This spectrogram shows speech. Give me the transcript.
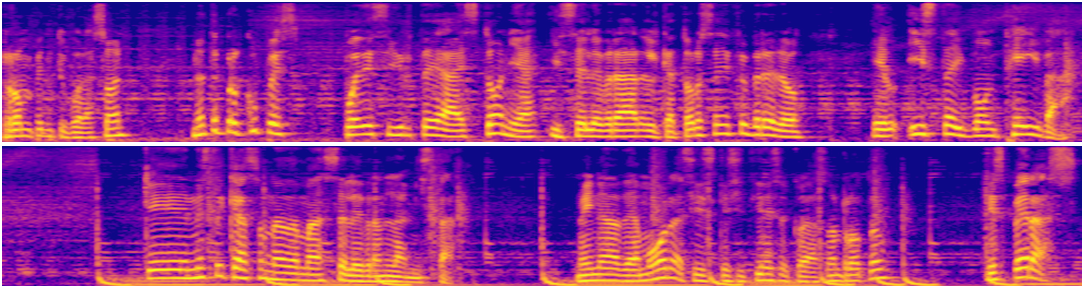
rompen tu corazón, no te preocupes, puedes irte a Estonia y celebrar el 14 de febrero el Ista Ivon Teiva, que en este caso nada más celebran la amistad. No hay nada de amor, así es que si tienes el corazón roto, ¿qué esperas?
